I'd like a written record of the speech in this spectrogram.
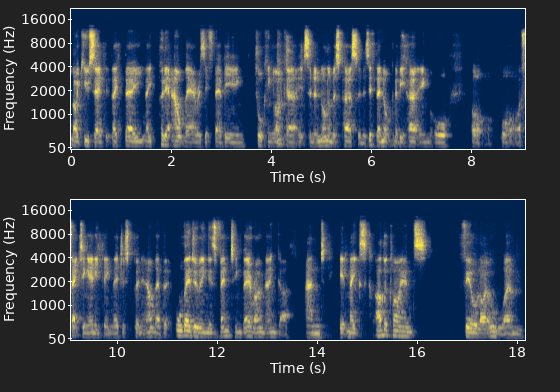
like you said, they they they put it out there as if they're being talking like a it's an anonymous person, as if they're not going to be hurting or or or affecting anything. They're just putting it out there, but all they're doing is venting their own anger, and it makes other clients feel like, oh, um,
